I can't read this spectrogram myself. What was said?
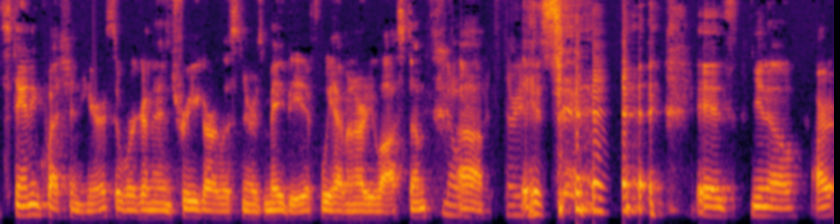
standing question here, so we're going to intrigue our listeners, maybe if we haven't already lost them. No, uh, is is you know are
